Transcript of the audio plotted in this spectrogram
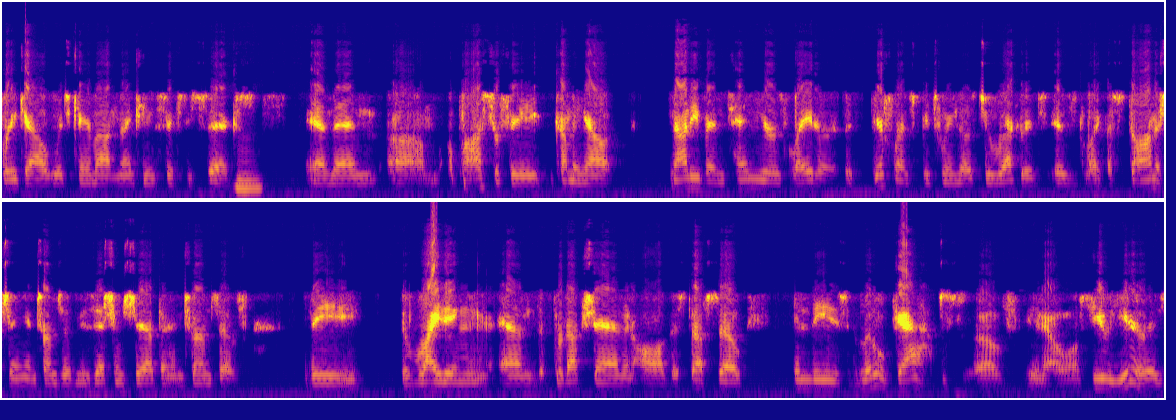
Freak Out, which came out in 1966, mm-hmm. and then um, Apostrophe coming out not even 10 years later, the difference between those two records is like astonishing in terms of musicianship and in terms of the the writing and the production and all of this stuff. So in these little gaps of you know a few years,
